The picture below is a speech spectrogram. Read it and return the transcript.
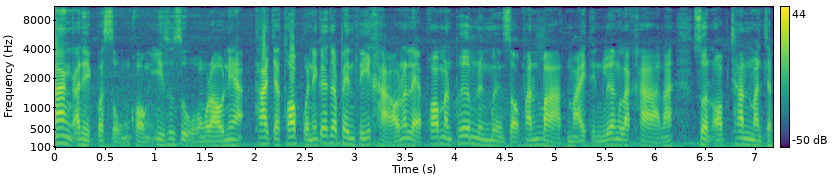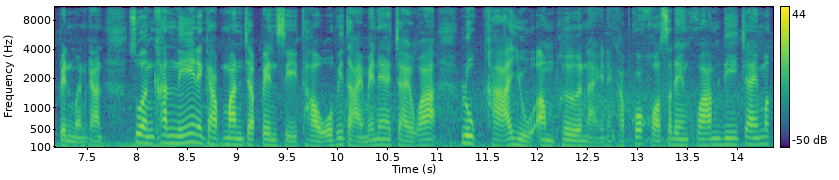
นั่งอเนกประสงค์ของ i s u z u ของเราเนี่ย ถ้าจะท็อปกว่านี้ก็จะเป็นสีขาวนั่นแหละ เพราะมันเพิ่ม 12,000 บาท หมายถึงเรื่องราคานะ ส่วน option มันจะเป็นเหมือนกัน ส่วนคันนี้นะครับ มันจะเป็นสีเทา โอพี่ต่ายไม่แน่ใจว่าลูกค้าอยู่อำเภอไหนนะครับ ก็ขอแสดงความดีใจมาก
